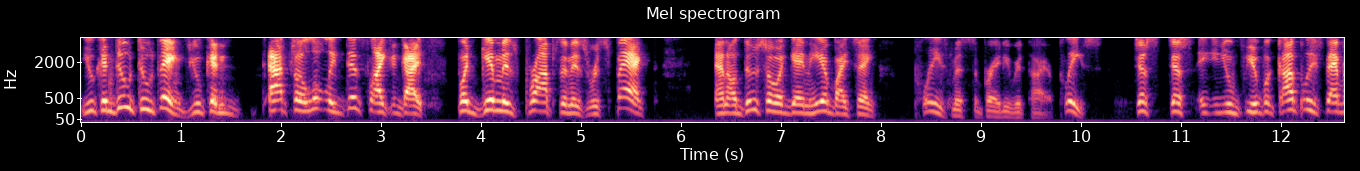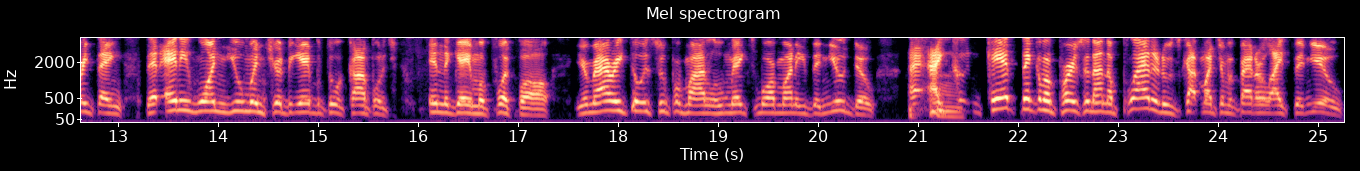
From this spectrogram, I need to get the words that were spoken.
You can do two things. You can absolutely dislike a guy, but give him his props and his respect. And I'll do so again here by saying, please, Mr. Brady, retire. Please. Just just you've you've accomplished everything that any one human should be able to accomplish in the game of football. You're married to a supermodel who makes more money than you do. I, I can't think of a person on the planet who's got much of a better life than you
